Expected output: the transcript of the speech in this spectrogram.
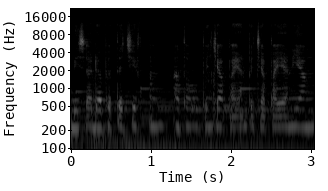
bisa dapet achievement atau pencapaian-pencapaian yang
